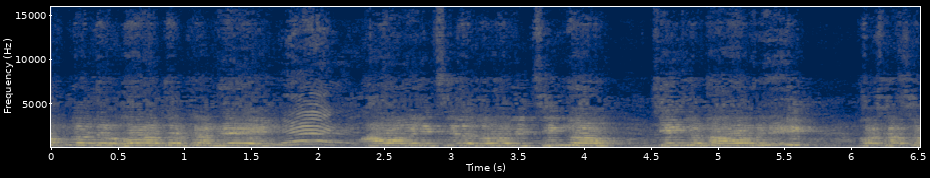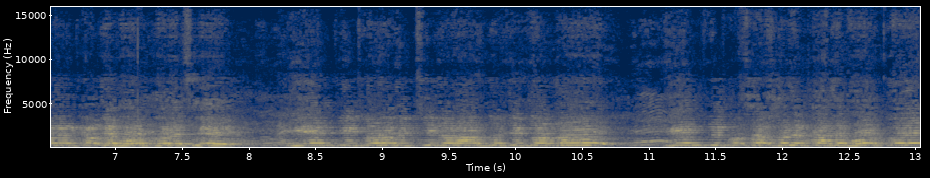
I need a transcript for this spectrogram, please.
আপনাদের হওয়ার দরকার নেই। আওয়ামী লীগ ছিল জনবিচ্ছিন্ন সেই জন্য আওয়ামী লীগ প্রশাসনের কাছে ভোট করেছে। বিএনপি জনবিচ্ছিন্ন রাজনৈতিক দল নয়। বিএনপি প্রশাসনের কাছে ভোট করে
